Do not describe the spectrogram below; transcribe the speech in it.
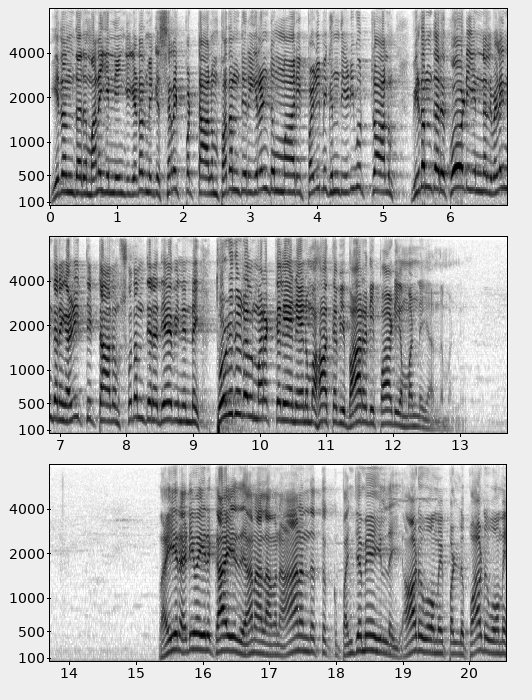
இதந்தரு மனையின் நீங்க இடர்மிகு சிறைப்பட்டாலும் பதந்திரு இரண்டும் மாறி பழிமிகுந்து இழிவுற்றாலும் விதந்தரு கோடி இன்னல் விளைந்தனை அழித்திட்டாலும் சுதந்திர தேவி நின்னை தொழுதிடல் மறக்கலேனேனு மகாகவி பாரதி பாடிய மண்ணு அந்த மண் வயிறு அடி வயிறு காயுது ஆனால் அவன் ஆனந்தத்துக்கு பஞ்சமே இல்லை. ஆடுவோமே பள்ளு பாடுவோமே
